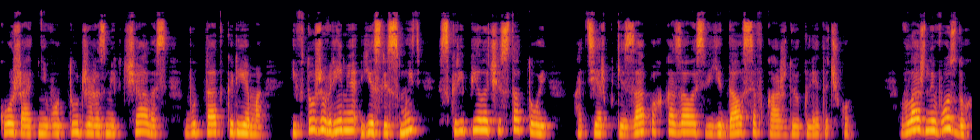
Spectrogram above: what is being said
Кожа от него тут же размягчалась, будто от крема, и в то же время, если смыть, скрипела чистотой, а терпкий запах, казалось, въедался в каждую клеточку. Влажный воздух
